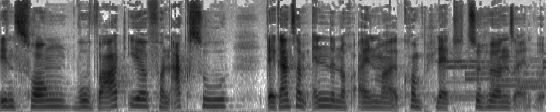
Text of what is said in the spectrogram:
den Song Wo wart ihr von Aksu, der ganz am Ende noch einmal komplett zu hören sein wird.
